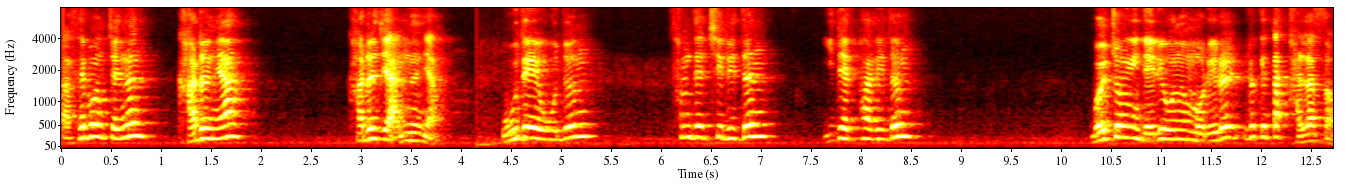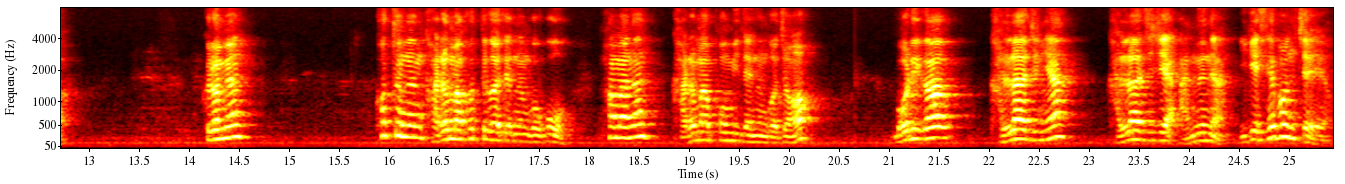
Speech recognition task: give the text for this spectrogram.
자, 세 번째는 가르냐, 가르지 않느냐. 5대5든, 3대7이든, 2대8이든, 멀쩡히 내려오는 머리를 이렇게 딱 갈랐어. 그러면, 커트는 가르마 커트가 되는 거고, 파마는 가르마 폼이 되는 거죠. 머리가 갈라지냐, 갈라지지 않느냐. 이게 세 번째예요.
